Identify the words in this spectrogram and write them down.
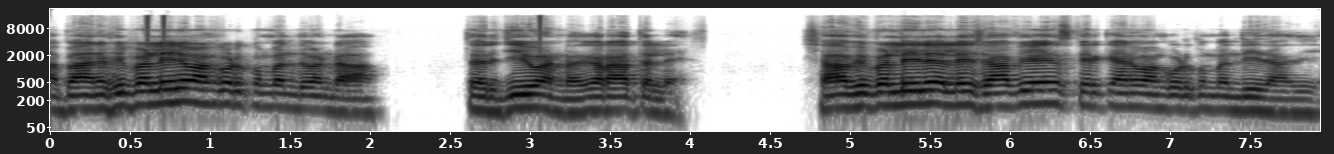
അപ്പൊ അനഫി പള്ളിയിൽ വാങ്ങിക്കൊടുക്കുമ്പോ എന്ത് വേണ്ട? തെർജീവ് വേണ്ട. കറാഹത്തല്ലേ? ഷാഫി പള്ളിയിൽ അല്ലെ ഷാഫിയായി നിസ്കരിക്കാൻ വാങ്ങിക്കൊടുക്കുമ്പോ എന്ത് ചെയ്താൽ മതി?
